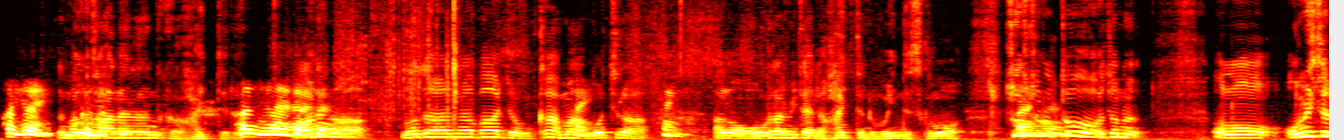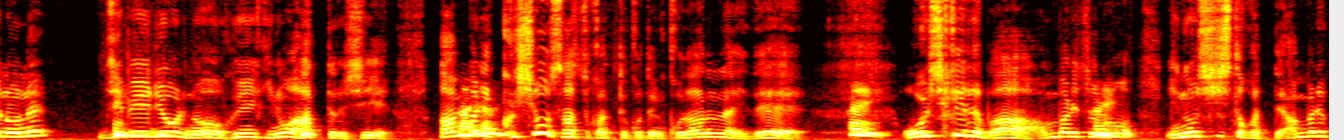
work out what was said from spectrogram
はいはい。わ野沢菜なんかが入ってる、はいはいはい。はいあれが野沢菜バージョンか、まあ、はい。もちろん、はい。あの小倉みたいなの入ってるのもいいんですけどもそうすると、そのあのお店のねジビエ料理の雰囲気にも合ってるし、あんまり串を刺すとかってことにこだわらないで、はい。美味しければあんまりその、イノシシとかってあんまり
